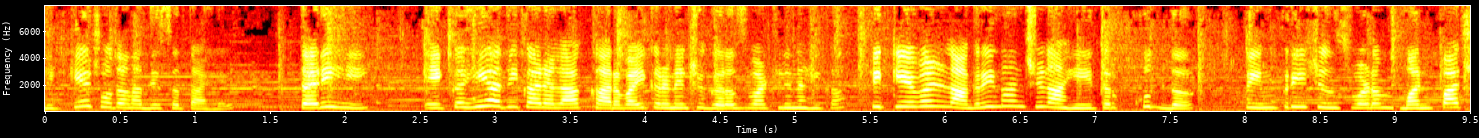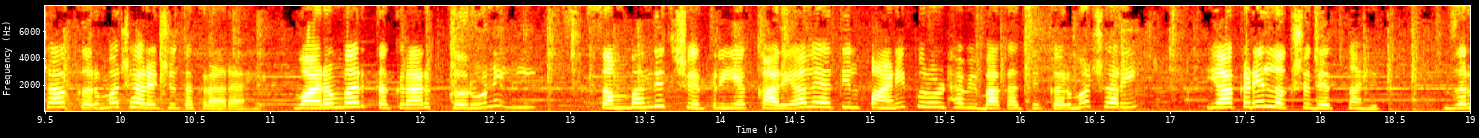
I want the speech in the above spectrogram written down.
लिकेज होताना दिसत आहे. तरीही एकही अधिकाऱ्याला कारवाई करण्याची गरज वाटली नाही का? ती केवळ नागरिकांची नाही तर खुद्द पिंपरी चिंचवड मनपाच्या कर्मचाऱ्याची तक्रार आहे. वारंवार तक्रार करूनही संबंधित क्षेत्रीय कार्यालयातील पाणी पुरवठा विभागाचे कर्मचारी याकडे लक्ष देत नाहीत. जर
